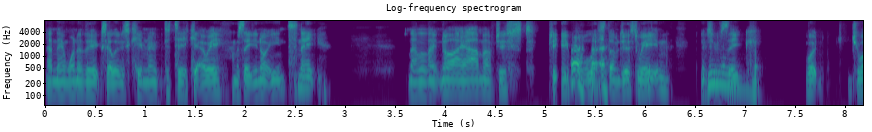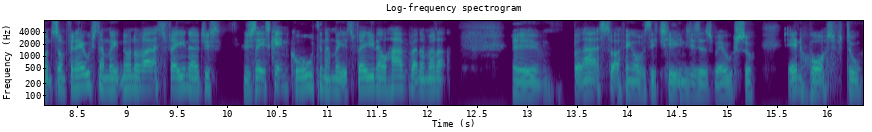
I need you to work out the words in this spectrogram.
And then one of the auxiliaries came round to take it away. I was like, you're not eating tonight? And I'm like, no, I am. I've just pre-bolused. I'm just waiting. And she was like, what, do you want something else? And I'm like, no, no, that's fine. I just, she's like, it's getting cold. And I'm like, it's fine. I'll have it in a minute. Um, but that sort of thing obviously changes as well. So in hospital,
